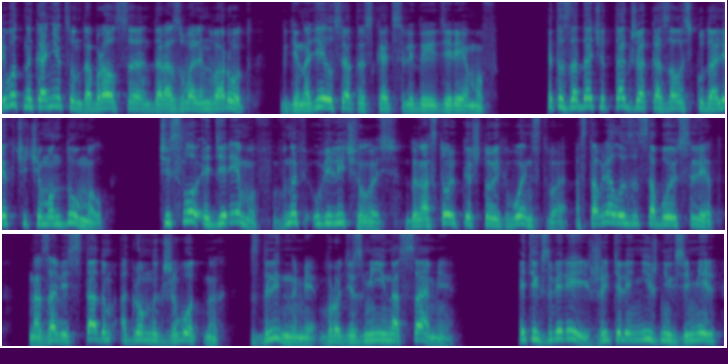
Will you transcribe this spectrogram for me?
И вот, наконец, он добрался до развалин ворот, где надеялся отыскать следы Эдеремов. Эта задача также оказалась куда легче, чем он думал. Число Эдеремов вновь увеличилось, да настолько, что их воинство оставляло за собой след, на зависть стадом огромных животных с длинными, вроде змеи, носами. Этих зверей жители нижних земель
